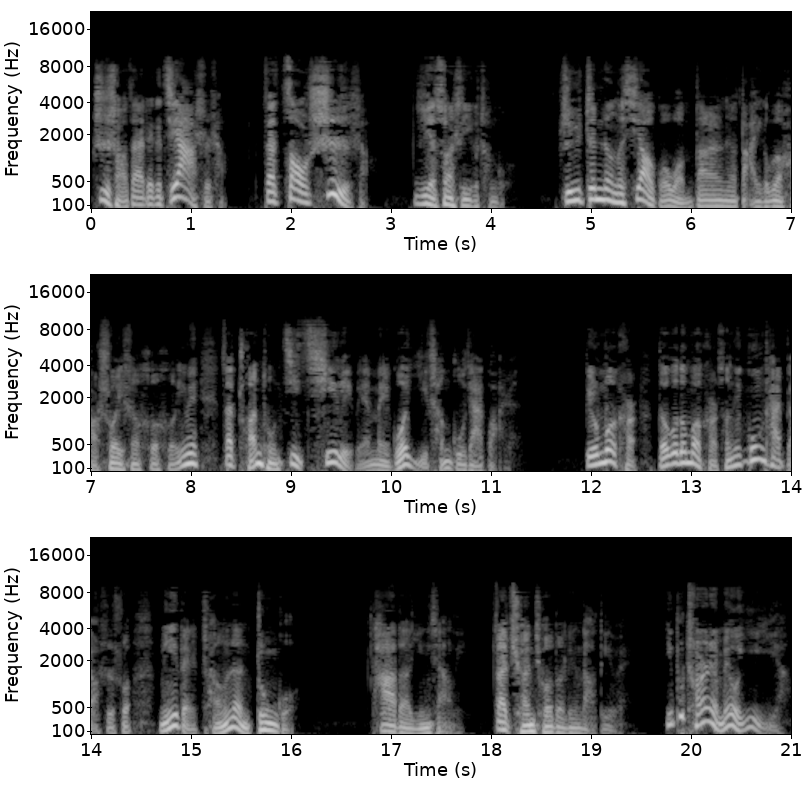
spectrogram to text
至少在这个架势上，在造势上，也算是一个成果。至于真正的效果，我们当然要打一个问号，说一声呵呵。因为在传统 G 七里边，美国已成孤家寡人。比如默克尔，德国的默克尔曾经公开表示说：“你得承认中国，它的影响力在全球的领导地位。你不承认也没有意义啊。”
